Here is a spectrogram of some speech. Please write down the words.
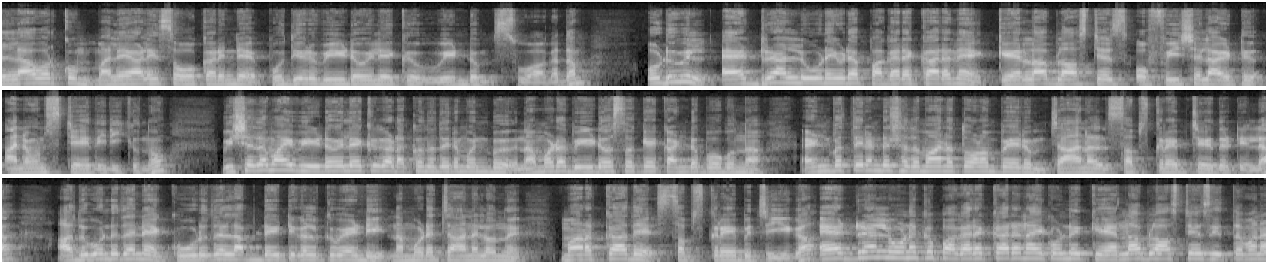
എല്ലാവർക്കും മലയാളി സോക്കറിന്റെ പുതിയൊരു വീഡിയോയിലേക്ക് വീണ്ടും സ്വാഗതം. ഒടുവിൽ ആഡ്രാൻ ലൂണയുടെ പകരക്കാരനെ കേരള ബ്ലാസ്റ്റേഴ്സ് ഒഫീഷ്യലായിട്ട് അനൗൺസ് ചെയ്തിരിക്കുന്നു. വിശദമായി വീഡിയോയിലേക്ക് കടക്കുന്നതിന് മുൻപ് നമ്മുടെ വീഡിയോസൊക്കെ കണ്ടുപോകുന്ന എൺപത്തിരണ്ട് ശതമാനത്തോളം പേരും ചാനൽ സബ്സ്ക്രൈബ് ചെയ്തിട്ടില്ല. അതുകൊണ്ട് തന്നെ കൂടുതൽ അപ്ഡേറ്റുകൾക്ക് വേണ്ടി നമ്മുടെ ചാനൽ ഒന്ന് മറക്കാതെ സബ്സ്ക്രൈബ് ചെയ്യുക. ആഡ്രിയാൻ ലൂണക്ക് പകരക്കാരനായിക്കൊണ്ട് കേരള ബ്ലാസ്റ്റേഴ്സ് ഇത്തവണ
